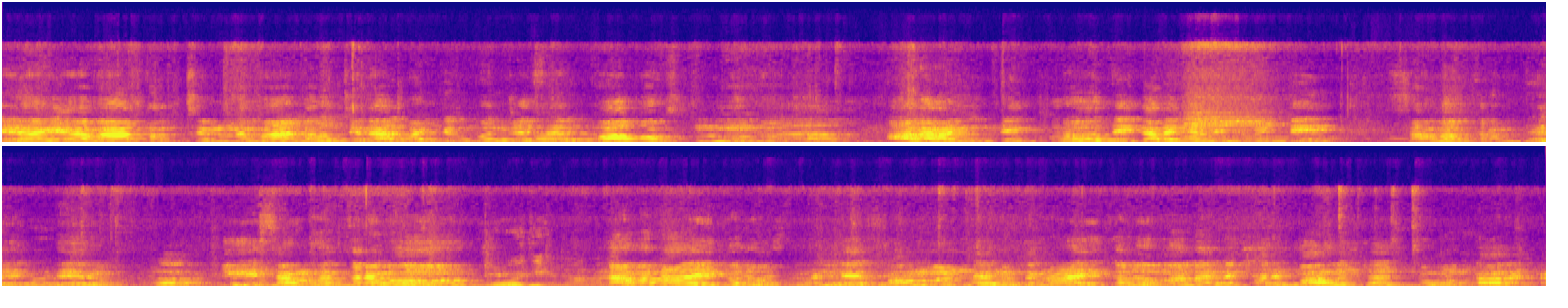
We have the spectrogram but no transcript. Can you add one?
ఏ- ఏమాత్రం చిన్న మాట వచ్చినా బట్టి కొంచెం కోపం వస్తుంది ముందు. అలాంటి క్రోధి కలిగినటువంటి సంవత్సరం పేరు ఈ సంవత్సరము నవనాయకులు అంటే తమ్ముండ నాయకులు మనల్ని పరిపాలన చేస్తూ ఉంటారట.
